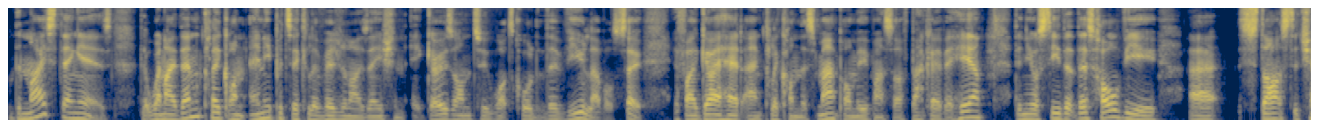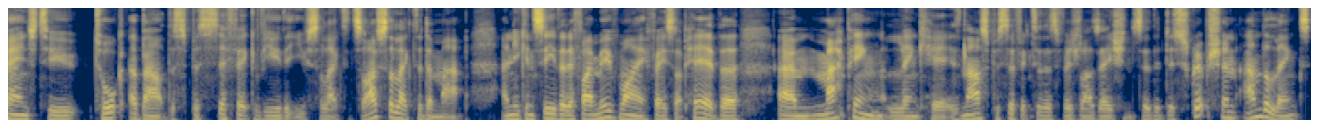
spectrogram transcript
The nice thing is that when I then click on any particular visualization, it goes on to what's called the view level. So if I go ahead and click on this map, I'll move myself back over here, then you'll see that this whole view uh, starts to change to talk about the specific view that you've selected. So I've selected a map and you can see that if I move my face up here, the um, mapping link here is now specific to this visualization. So the description and the links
